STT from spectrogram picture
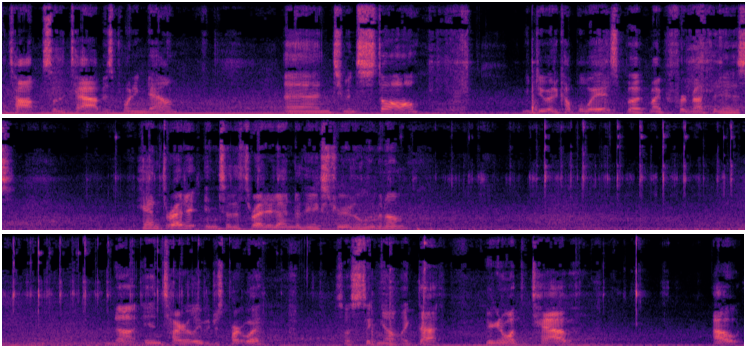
the top so the tab is pointing down. And to install, you do it a couple ways, but my preferred method is hand thread it into the threaded end of the extruded aluminum. Not entirely, but just part way. So it's sticking out like that. You're gonna want the tab out,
